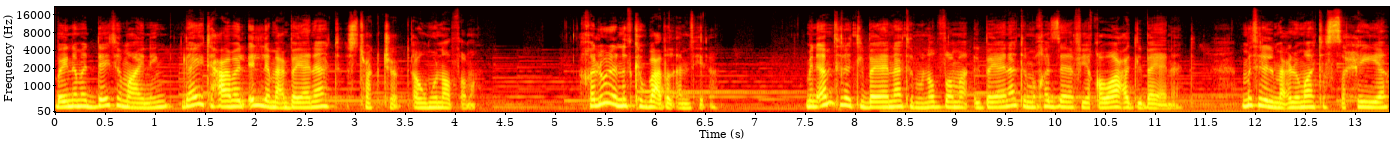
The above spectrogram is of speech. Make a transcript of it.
بينما ال data mining لا يتعامل إلا مع بيانات structured أو منظمة. خلونا نذكر بعض الأمثلة. من أمثلة البيانات المنظمة البيانات المخزنة في قواعد البيانات. مثل المعلومات الصحية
